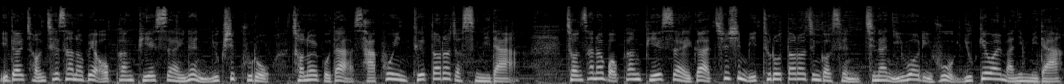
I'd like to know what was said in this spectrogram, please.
이달 전체 산업의 업황 BSI는 69로 전월보다 4포인트 떨어졌습니다. 전 산업 업황 BSI가 70 밑으로 떨어진 것은 지난 2월 이후 6개월 만입니다.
